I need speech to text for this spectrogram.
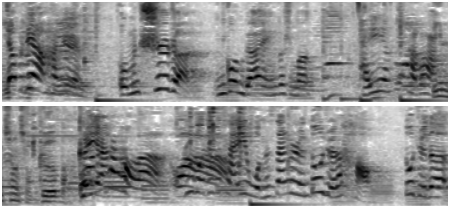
要不这样，韩剧，我们吃着，你给我们表演一个什么才艺啊，好不好？给你们唱首歌吧。可以啊，太好了！如果这个才艺我们三个人都觉得好，都觉得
